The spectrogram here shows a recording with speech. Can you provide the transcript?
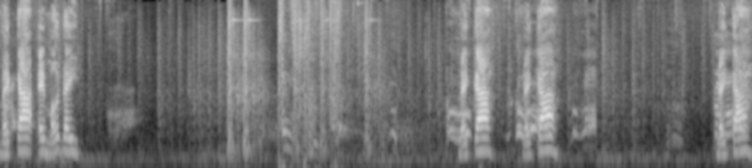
Đại ca, em ở đây. Đại ca Đại ca. Đại ca.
